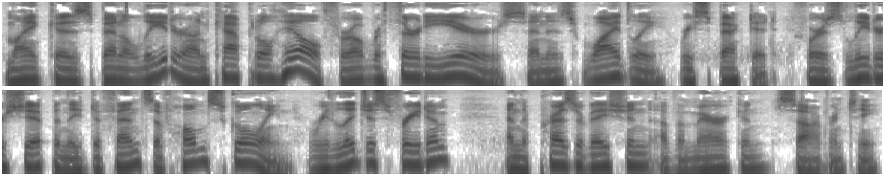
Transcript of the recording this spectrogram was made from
Mike has been a leader on Capitol Hill for over 30 years and is widely respected for his leadership in the defense of homeschooling, religious freedom, and the preservation of American sovereignty.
